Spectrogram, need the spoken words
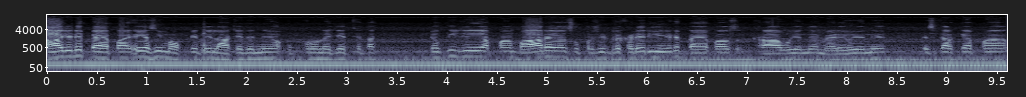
ਆ ਜਿਹੜੇ ਪੈਪ ਆ, ਇਹ ਅਸੀਂ ਮੌਕੇ ਤੇ ਲਾ ਕੇ ਦਿੰਨੇ ਆ ਉੱਪਰੋਂ ਲੈ ਕੇ ਇੱਥੇ ਤੱਕ। ਕਿਉਂਕਿ ਜੇ ਆਪਾਂ ਬਾਹਰ ਸੁਪਰ ਸੀਡਰ ਖੜੇ ਰਹੀਏ, ਜਿਹੜੇ ਪੈਪ ਆ, ਉਹ ਖਰਾਬ ਹੋ ਜਾਂਦੇ ਆ, ਮੈਲੇ ਹੋ ਜਾਂਦੇ ਆ। ਇਸ ਕਰਕੇ ਆਪਾਂ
